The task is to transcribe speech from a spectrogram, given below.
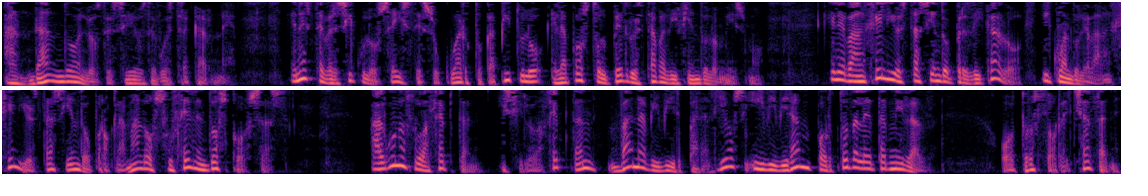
andando en los deseos de vuestra carne en este versículo seis de su cuarto capítulo, el apóstol Pedro estaba diciendo lo mismo. El Evangelio está siendo predicado, y cuando el Evangelio está siendo proclamado suceden dos cosas. Algunos lo aceptan, y si lo aceptan, van a vivir para Dios y vivirán por toda la eternidad. Otros lo rechazan,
